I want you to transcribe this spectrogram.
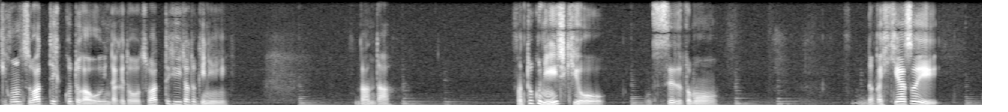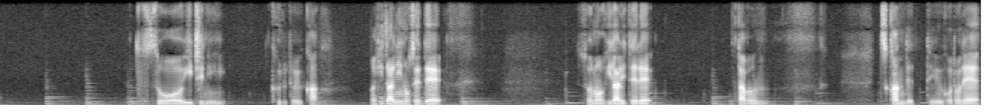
基本座って弾くことが多いんだけど座って弾いた時になんだ、まあ、特に意識をせずともなんか弾きやすいそう位置に来るというか、まあ、膝に乗せてその左手で多分掴んでっていうことで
